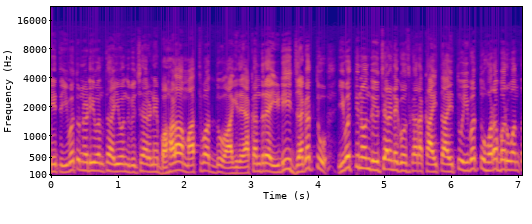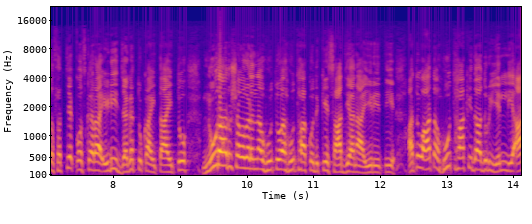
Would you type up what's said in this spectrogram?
ನೀತಿ, ಇವತ್ತು ನಡೆಯುವಂತಹ ಈ ಒಂದು ವಿಚಾರಣೆ ಬಹಳ ಮಹತ್ವದ್ದು ಆಗಿದೆ. ಯಾಕಂದ್ರೆ ಇಡೀ ಜಗತ್ತು ಇವತ್ತಿನ ಒಂದು ವಿಚಾರಣೆಗೋಸ್ಕರ ಕಾಯ್ತಾ ಇತ್ತು, ಇವತ್ತು ಹೊರಬರುವಂತ ಸತ್ಯಕ್ಕೋಸ್ಕರ ಇಡೀ ಜಗತ್ತು ಕಾಯ್ತಾ ಇತ್ತು. ನೂರಾರು ಶವಗಳನ್ನು ಹೂತು ಹೂತು ಹಾಕೋದಕ್ಕೆ ಸಾಧ್ಯನಾ ಈ ರೀತಿ? ಅಥವಾ ಆತ ಹೂತು ಹಾಕಿದಾದರೂ ಎಲ್ಲಿ? ಆ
